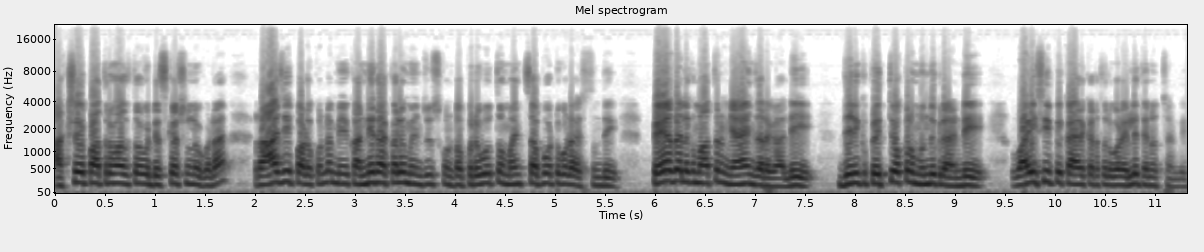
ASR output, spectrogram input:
అక్షయ పాత్ర వాళ్ళతో డిస్కషన్లో కూడా రాజీ పడకుండా మీకు అన్ని రకాలు మేము చూసుకుంటాం. ప్రభుత్వం మంచి సపోర్ట్ కూడా ఇస్తుంది. పేదలకు మాత్రం న్యాయం జరగాలి. దీనికి ప్రతి ఒక్కరు ముందుకు రండి. వైసీపీ కార్యకర్తలు కూడా వెళ్ళి తినొచ్చండి.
